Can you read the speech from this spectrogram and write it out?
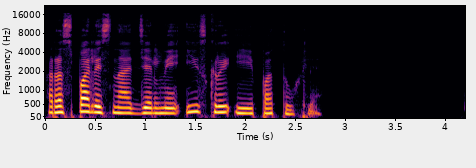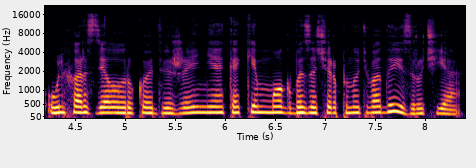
распались на отдельные искры и потухли. Ульхар сделал рукой движение, каким мог бы зачерпнуть воды из ручья.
